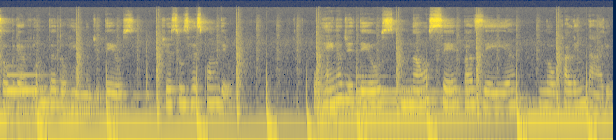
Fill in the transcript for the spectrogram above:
sobre a vinda do reino de Deus, Jesus respondeu: O reino de Deus não se baseia no calendário,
